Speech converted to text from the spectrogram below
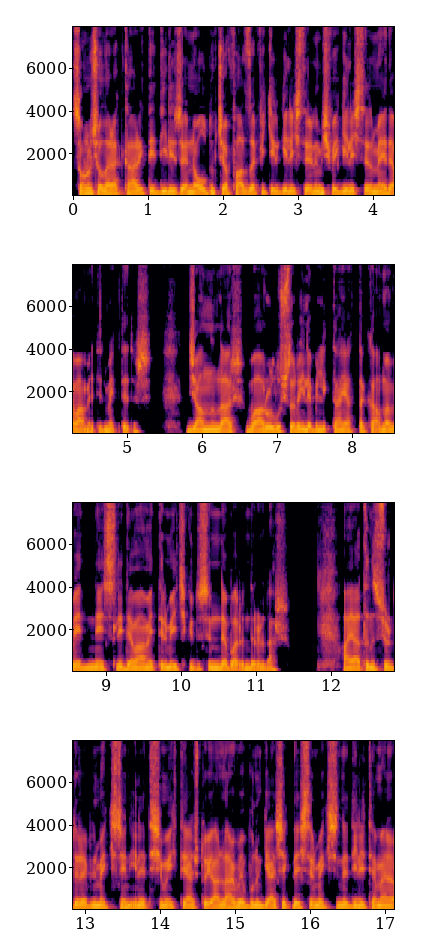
Sonuç olarak tarihte dil üzerine oldukça fazla fikir geliştirilmiş ve geliştirilmeye devam edilmektedir. Canlılar varoluşları ile birlikte hayatta kalma ve nesli devam ettirme içgüdüsünü de barındırırlar. Hayatını sürdürebilmek için iletişime ihtiyaç duyarlar ve bunu gerçekleştirmek için de dili temel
